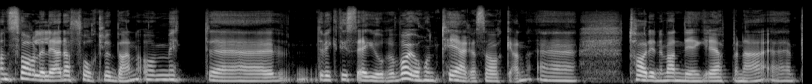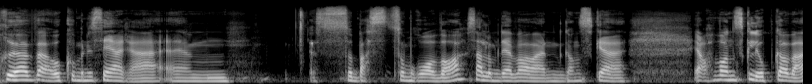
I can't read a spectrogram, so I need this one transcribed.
ansvarlig leder for klubben, og mitt Eh, det viktigste jeg gjorde, var jo å håndtere saken. Eh, ta de nødvendige grepene. Prøve å kommunisere så best som råd var, selv om det var en ganske ja, vanskelig oppgave.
